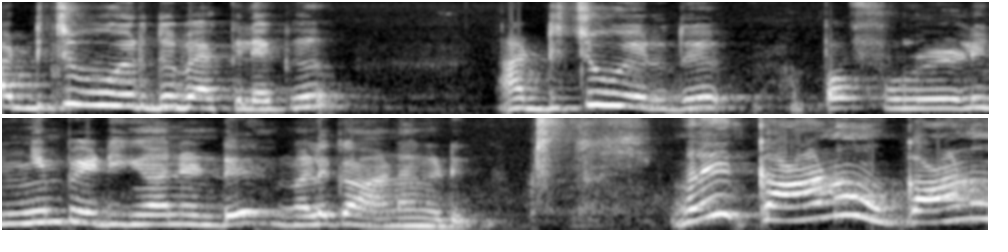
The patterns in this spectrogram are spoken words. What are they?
അടിച്ചു പോരുത് ബാക്കിലേക്ക് അടിച്ചു പോരുത്. അപ്പോൾ ഫുൾ ഇനിയും പേടിക്കാനുണ്ട് നിങ്ങൾ കാണാങ്ങട് നിങ്ങൾ കാണൂ കാണൂ.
